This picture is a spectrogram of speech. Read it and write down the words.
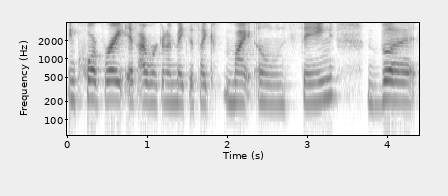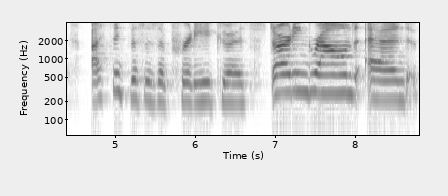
incorporate if I were going to make this like my own thing but I think this is a pretty good starting ground and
